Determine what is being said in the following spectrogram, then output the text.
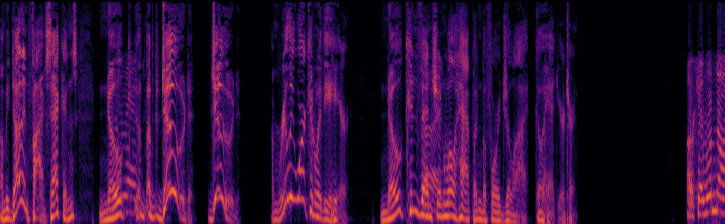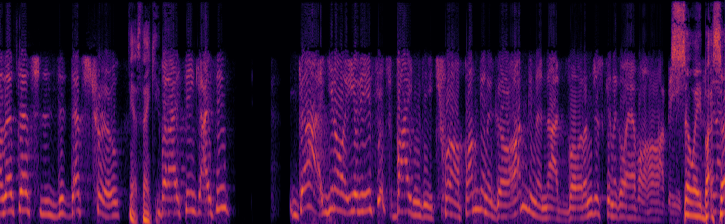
I'll be done in five seconds. No, dude, dude, I'm really working with you here. No convention will happen before July. Go ahead, your turn. Okay, well, no, that that's that's true. Yes, thank you. But I think I think, God, you know, if, it's Biden v. Trump, I'm going to go. I'm going to not vote. I'm just going to go have a hobby. So a so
